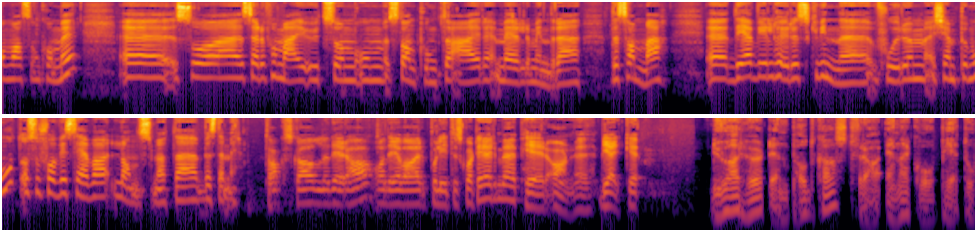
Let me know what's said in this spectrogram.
om hva som kommer, så ser det for meg ut som om standpunktet er mer eller mindre det samme. Det vil Høyres kvinneforum kjempe mot, og så får vi se hva landsmøtet bestemmer. Takk skal dere ha, og det var Politisk kvarter med Per Arne Bjerke. Du har hørt en podkast fra NRK P2.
